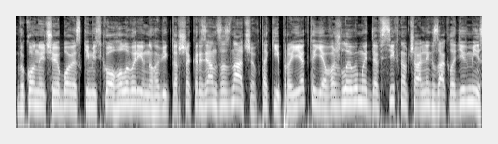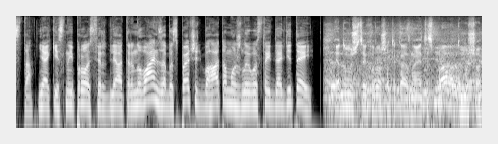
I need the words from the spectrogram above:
Виконуючий обов'язки міського голови рівного Віктор Шакерзян зазначив, такі проєкти є важливими для всіх навчальних закладів міста. Якісний простір для тренувань забезпечить багато можливостей для дітей. Я думаю, що це хороша така, знаєте, справа, тому що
